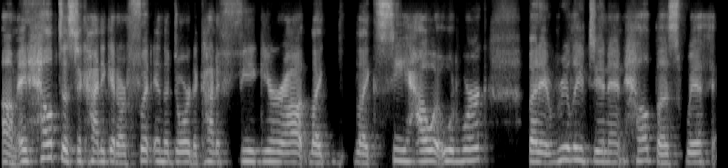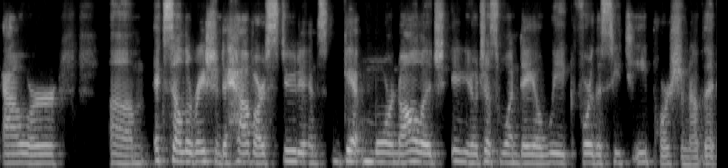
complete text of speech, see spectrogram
um, it helped us to kind of get our foot in the door to kind of figure out like, like see how it would work, but it really didn't help us with our um, acceleration to have our students get more knowledge, you know, just one day a week for the CTE portion of it.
